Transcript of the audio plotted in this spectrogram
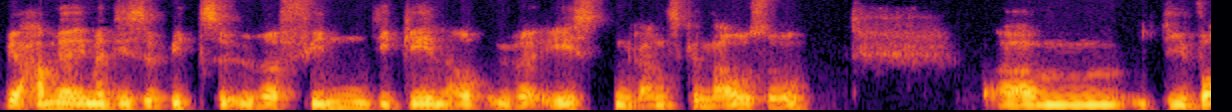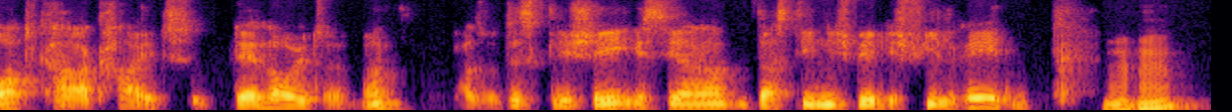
wir haben ja immer diese Witze über Finnen, die gehen auch über Esten ganz genauso. Ähm, die Wortkargheit der Leute. Ne? Also das Klischee ist ja, dass die nicht wirklich viel reden. Mhm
